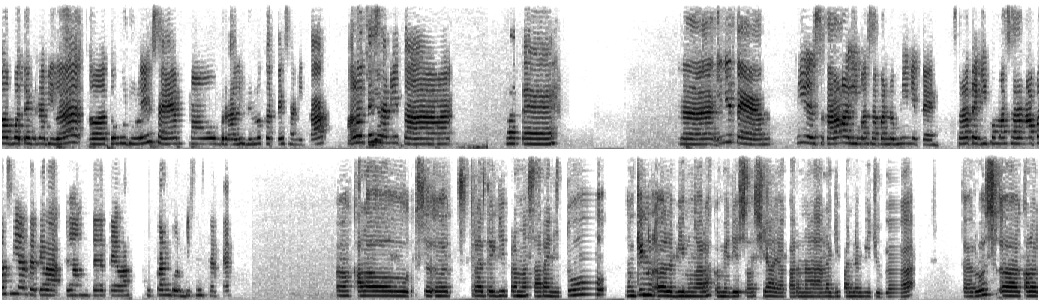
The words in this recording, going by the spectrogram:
uh, buat Teh Nabila uh, tunggu dulu ya. Saya mau beralih dulu ke Teh Sanita. Halo Teh ya. Sanita. Halo Teh. Nah ini Teh, ini sekarang lagi masa pandemi nih Teh. Strategi pemasaran apa sih yang Teteh yang Teteh lakukan buat bisnis Teteh? Uh, kalau strategi pemasaran itu mungkin uh, lebih mengarah ke media sosial ya karena lagi pandemi juga. Terus uh, kalau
